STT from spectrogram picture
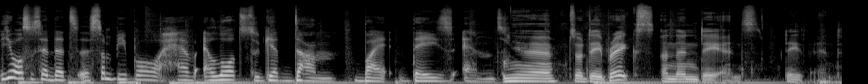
You also said that uh, some people have a lot to get done by day's end. Yeah, so day breaks and then day ends. Day's end.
